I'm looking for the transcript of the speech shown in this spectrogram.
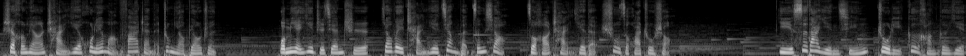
是衡量产业互联网发展的重要标准。我们也一直坚持要为产业降本增效，做好产业的数字化助手，以四大引擎助力各行各业。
